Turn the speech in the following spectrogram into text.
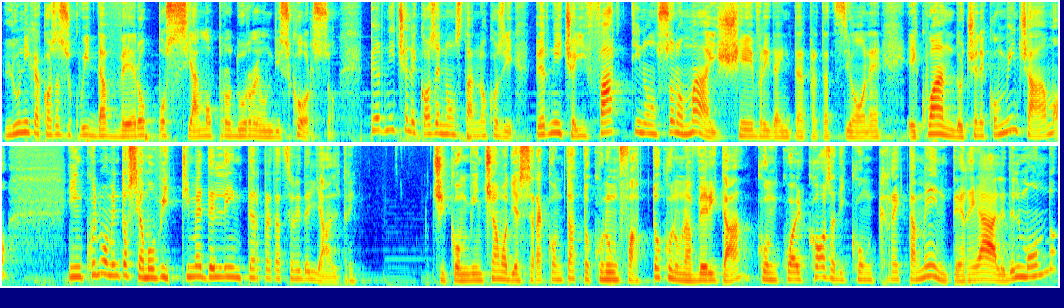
l'unica cosa su cui davvero possiamo produrre un discorso. Per Nietzsche le cose non stanno così, per Nietzsche i fatti non sono mai scevri da interpretazione e quando ce ne convinciamo, in quel momento siamo vittime delle interpretazioni degli altri ci convinciamo di essere a contatto con un fatto, con una verità, con qualcosa di concretamente reale del mondo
